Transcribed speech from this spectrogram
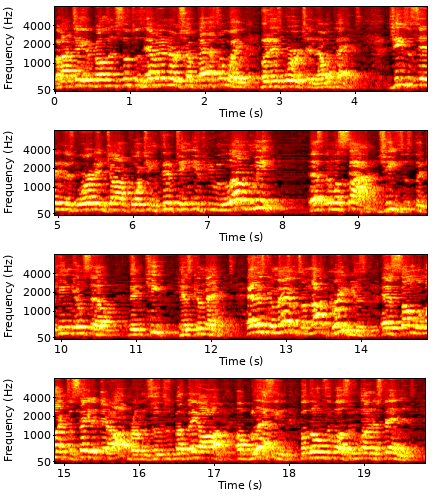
But I tell you, brothers and sisters, heaven and earth shall pass away, but his word shall never pass. Jesus said in his word in John 14, 15, if you love me, that's the Messiah, Jesus, the King himself, then keep his commandments. And his commandments are not grievous, as some would like to say that they are, brothers and sisters, but they are a blessing for those of us who understand this.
